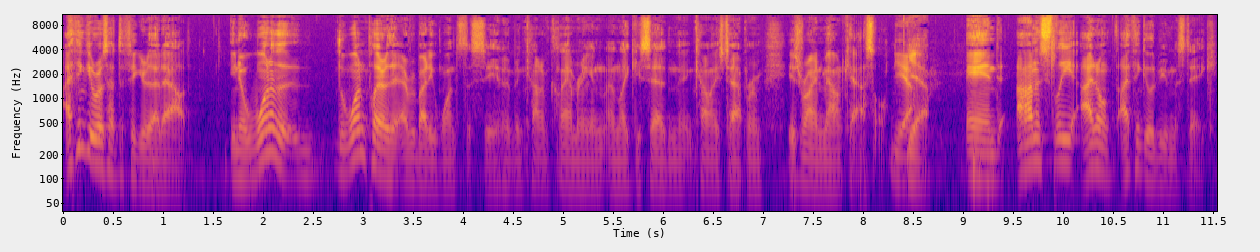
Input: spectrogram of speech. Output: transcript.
I think the Orioles have to figure that out. You know, one of the the one player that everybody wants to see and have been kind of clamoring, and, and like you said in, in Connolly's tap room, is Ryan Mountcastle. Yeah. yeah. And honestly, I don't. I think it would be a mistake.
